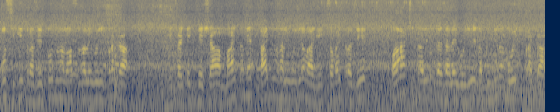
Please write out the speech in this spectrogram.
conseguir trazer todas as nossas alegorias para cá. A gente vai ter que deixar mais da metade das alegorias lá. A gente só vai trazer parte das alegorias da primeira noite para cá.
